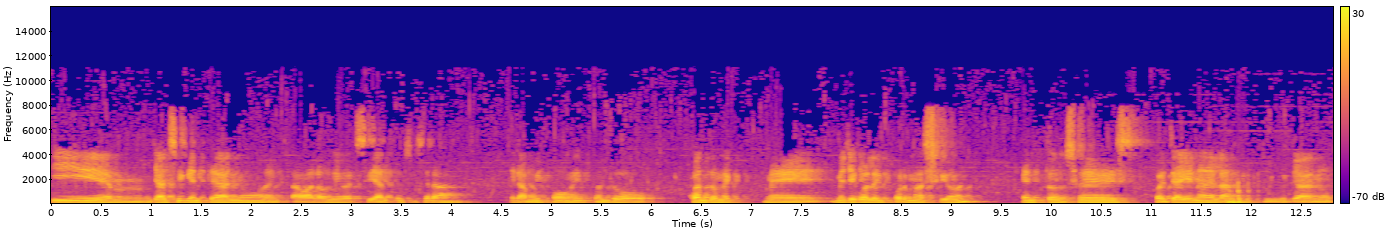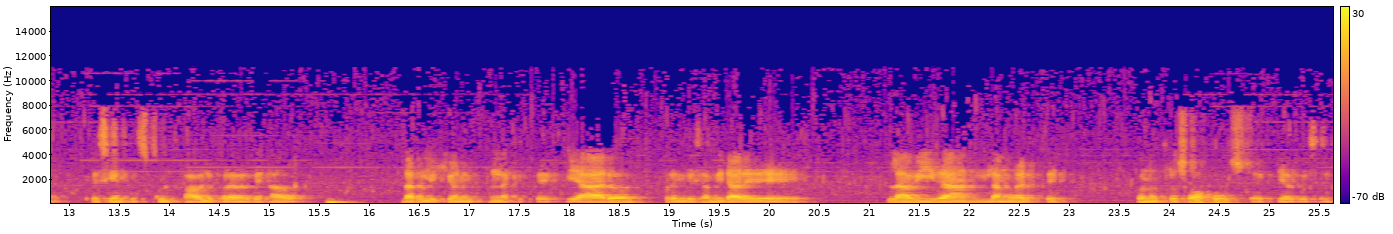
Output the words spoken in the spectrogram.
Y em, ya el siguiente año entraba a la universidad, entonces era, era muy joven cuando, cuando me, me, me llegó la información. Entonces, pues de ahí en adelante tú ya no te sientes culpable por haber dejado la religión en, la que te criaron, aprendes a mirar eh, la vida y la muerte con otros ojos, eh, pierdes el,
